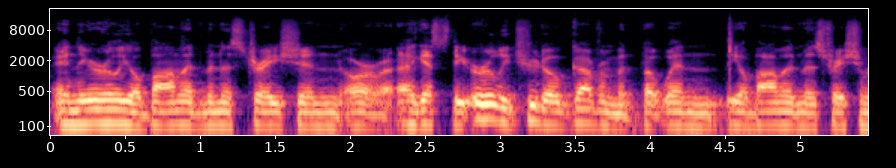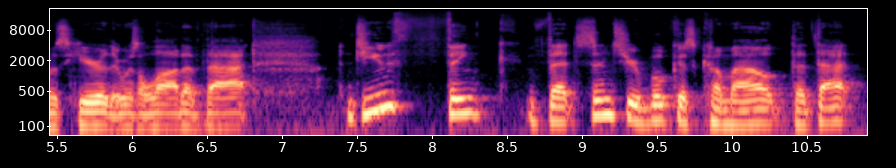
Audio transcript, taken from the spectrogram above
in the early Obama administration or I guess the early Trudeau government but when the Obama administration was here there was a lot of that. Do you think that since your book has come out that that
